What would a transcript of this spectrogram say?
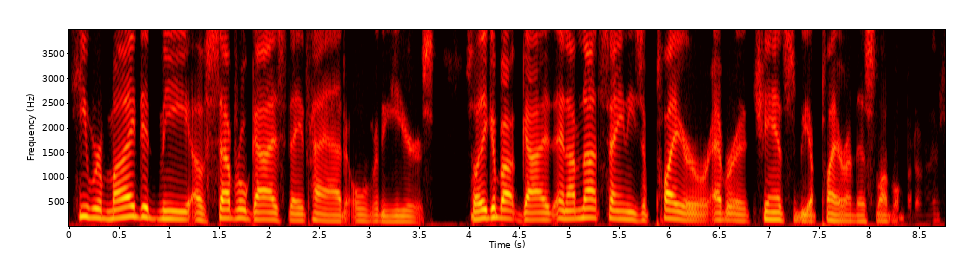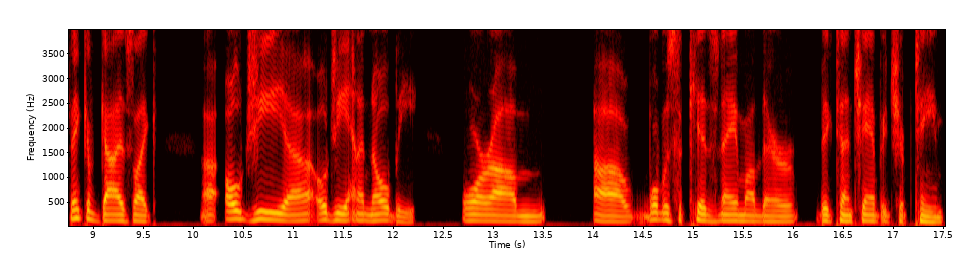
He reminded me of several guys they've had over the years. So I think about guys, and I'm not saying he's a player or ever a chance to be a player on this level, but I think of guys like uh, OG uh, OG Anunoby, or um, uh, what was the kid's name on their Big Ten championship team?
